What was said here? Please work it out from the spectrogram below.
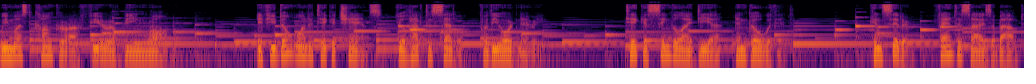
we must conquer our fear of being wrong. If you don't want to take a chance, you'll have to settle for the ordinary. Take a single idea and go with it. Consider, fantasize about,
